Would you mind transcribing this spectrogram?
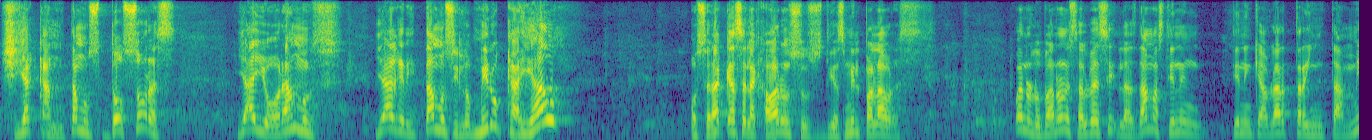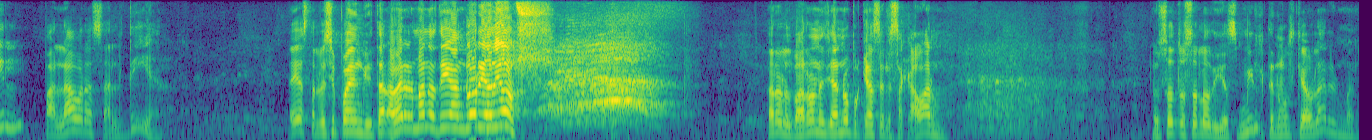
Ya cantamos dos horas, ya lloramos, ya gritamos y lo miro callado. ¿O será que ya se le acabaron sus diez mil palabras? Bueno, los varones tal vez sí, las damas tienen, tienen que hablar 30 mil palabras al día. Ellas tal vez sí pueden gritar. A ver, hermanas, digan gloria a Dios. Ahora los varones ya no, porque ya se les acabaron. Nosotros solo 10 mil tenemos que hablar, hermano.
